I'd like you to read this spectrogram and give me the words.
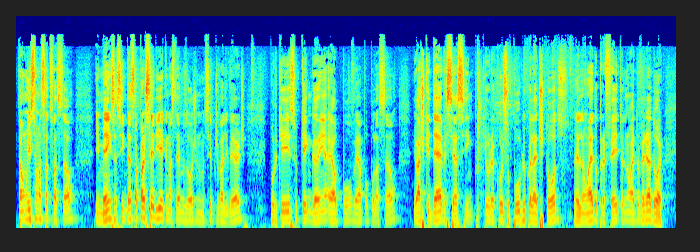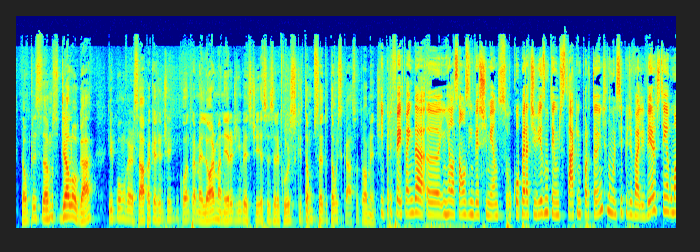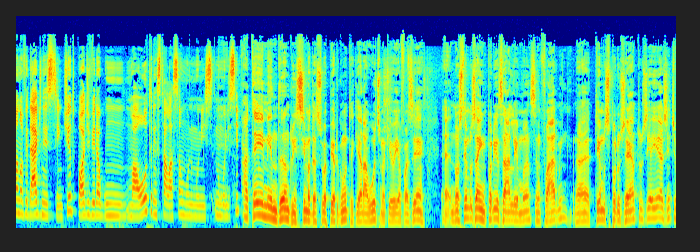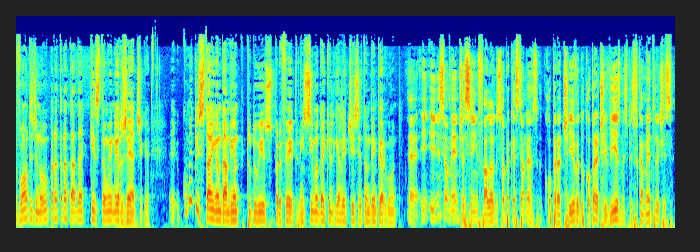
Então isso é uma satisfação imensa assim dessa parceria que nós temos hoje no município de Vale Verde, porque isso quem ganha é o povo, é a população. Eu acho que deve ser assim, porque o recurso público ele é de todos, ele não é do prefeito, ele não é do vereador. Então precisamos dialogar e conversar para que a gente encontre a melhor maneira de investir esses recursos que estão sendo tão escassos atualmente. E prefeito, ainda uh, em relação aos investimentos, o cooperativismo tem um destaque importante no município de Vale Verde. Tem alguma novidade nesse sentido? Pode vir alguma outra instalação no município? Até emendando em cima da sua pergunta, que era a última que eu ia fazer, é, nós temos a empresa alemã Sunfarming, né, temos projetos e aí a gente volta de novo para tratar da questão energética. É, como é que está em andamento tudo isso, prefeito, em cima daquilo que a Letícia também pergunta? É, inicialmente, assim, falando sobre a questão da cooperativa, do cooperativismo especificamente, Letícia,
